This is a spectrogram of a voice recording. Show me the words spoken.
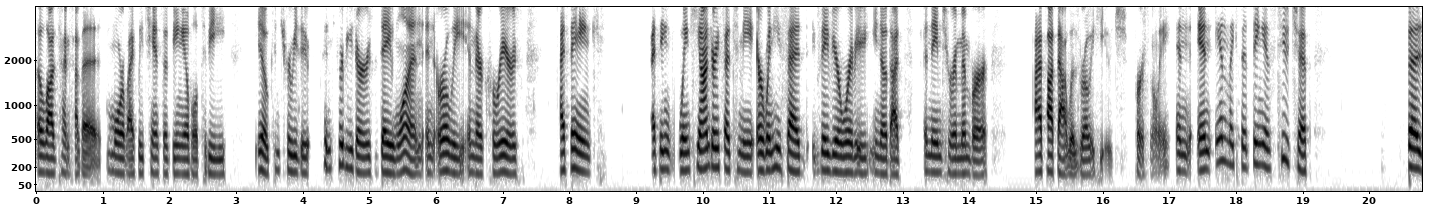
a lot of times have a more likely chance of being able to be, you know, contributor contributors day one and early in their careers. I think I think when Keondre said to me, or when he said Xavier Worthy, you know, that's a name to remember. I thought that was really huge personally. And and and like the thing is too, Chip, the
